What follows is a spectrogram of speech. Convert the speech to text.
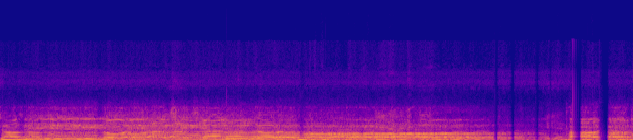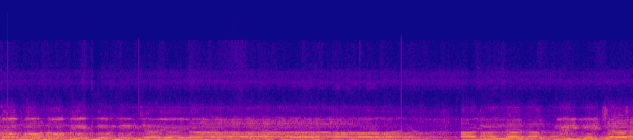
যাবে হৃদয় আল্লাহর ভয় কখনো বিভেঙে যায় না। আল্লাহ প্রেমে চাই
